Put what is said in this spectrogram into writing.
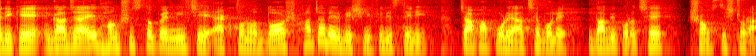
এদিকে গাজায় ধ্বংসস্তূপের নিচে এখনও দশ হাজারের বেশি ফিলিস্তিনি চাপা পড়ে আছে বলে দাবি করেছে সংশ্লিষ্টরা।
